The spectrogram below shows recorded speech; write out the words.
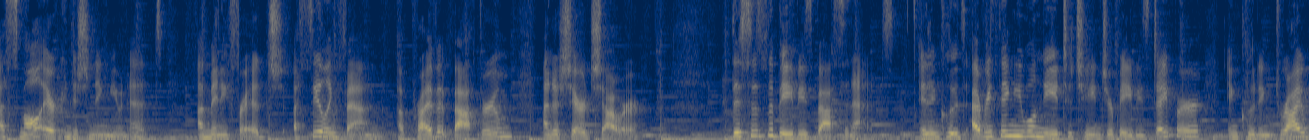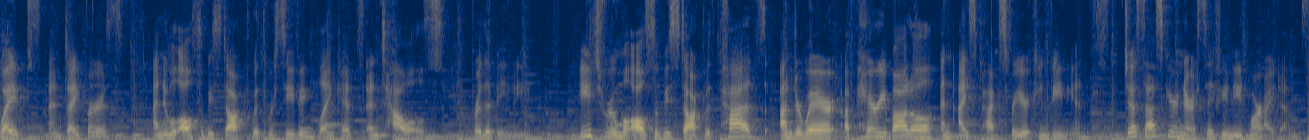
a small air conditioning unit, a mini fridge, a ceiling fan, a private bathroom, and a shared shower. This is the baby's bassinet. It includes everything you will need to change your baby's diaper, including dry wipes and diapers, and it will also be stocked with receiving blankets and towels for the baby. Each room will also be stocked with pads, underwear, a peri bottle, and ice packs for your convenience. Just ask your nurse if you need more items.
